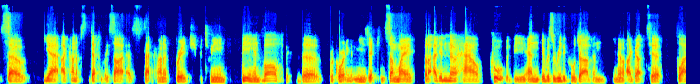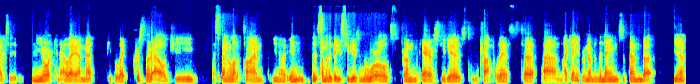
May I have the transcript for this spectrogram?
So, yeah, I kind of definitely saw it as that kind of bridge between being involved with the recording of music in some way, but I didn't know how cool it would be. And it was a really cool job. And, you know, I got to fly to New York and LA. I met people like Chris Lord-Alge, I spent a lot of time, you know, in the, some of the biggest studios in the world, from Air Studios to Metropolis to um, I can't even remember the names of them, but you know,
